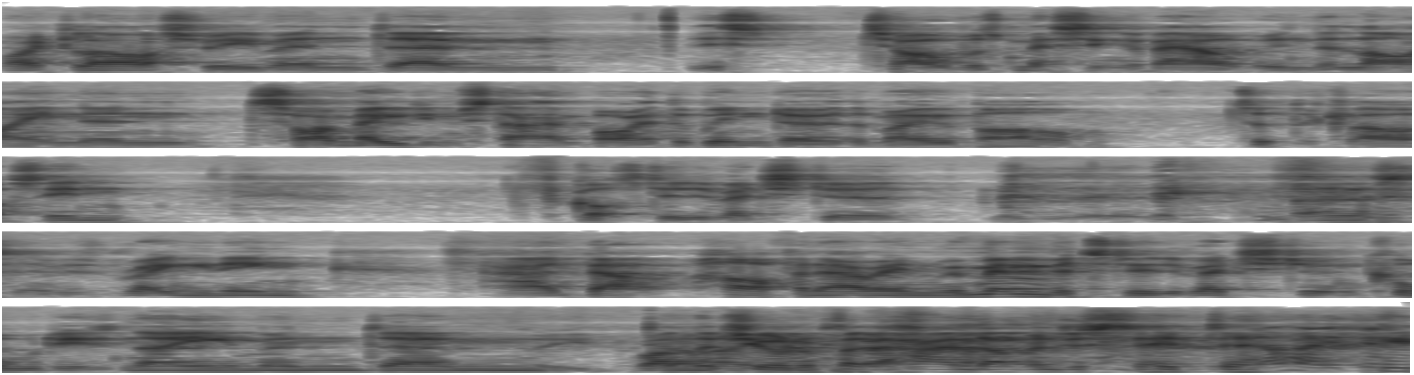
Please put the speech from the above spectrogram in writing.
my classroom, and um, this child was messing about in the line, and so I made him stand by the window of the mobile. Took the class in. Forgot to do the register first, and it was raining. And about half an hour in, remembered to do the register and called his name, and um, one of the children put their hand up and just said, uh, Died He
